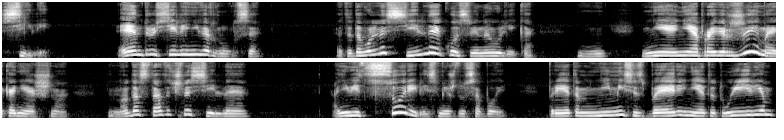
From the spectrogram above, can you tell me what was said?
Сили. Эндрю Сили не вернулся. Это довольно сильная косвенная улика. Не неопровержимая, конечно, но достаточно сильное. Они ведь ссорились между собой. При этом ни миссис Берри, ни этот Уильям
